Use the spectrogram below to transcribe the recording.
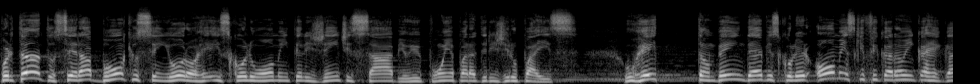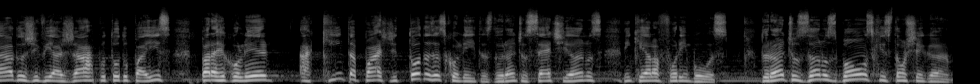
Portanto, será bom que o Senhor, ó rei, escolha um homem inteligente e sábio e o ponha para dirigir o país. O rei também deve escolher homens que ficarão encarregados de viajar por todo o país para recolher a quinta parte de todas as colheitas durante os sete anos em que elas forem boas, durante os anos bons que estão chegando.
